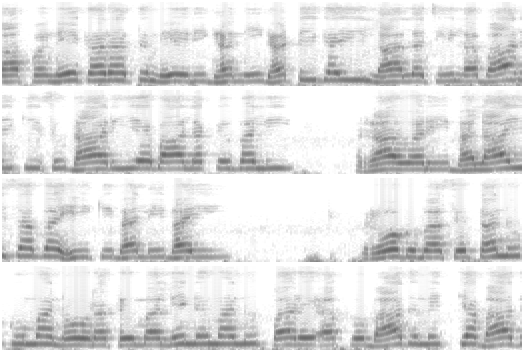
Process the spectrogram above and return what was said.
आपने करत मेरी घनी घटी गई, लालची लबार की सुधारिये बालक बली, रावरी भलाई सब ही की भली भई। रोग बस तनुक मनोरथ मलिन मनु पर अपबाद मिथ्या बाद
